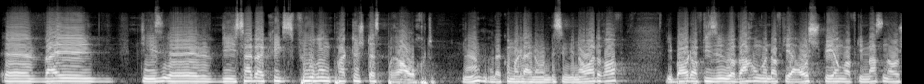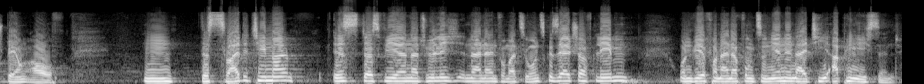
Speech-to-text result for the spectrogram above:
weil die, äh, die Cyberkriegsführung praktisch das braucht. Ja? Da kommen wir gleich noch ein bisschen genauer drauf. Die baut auf diese Überwachung und auf die Ausspähung, auf die Massenausspähung auf. Hm, das zweite Thema ist, dass wir natürlich in einer Informationsgesellschaft leben und wir von einer funktionierenden IT abhängig sind.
